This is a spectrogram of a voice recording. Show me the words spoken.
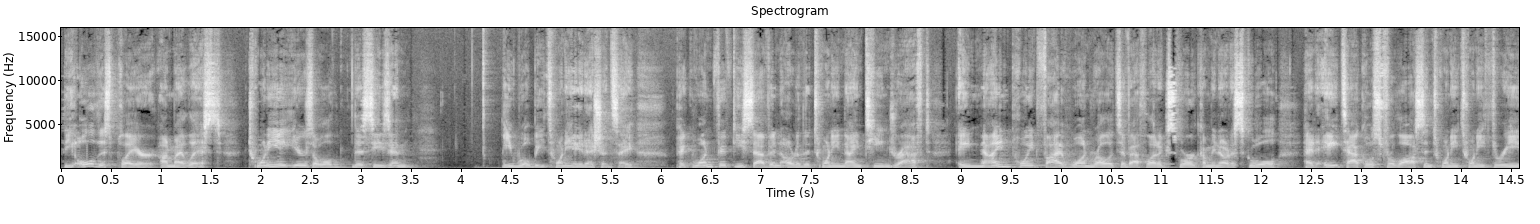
the oldest player on my list, 28 years old this season. He will be 28, I should say. Pick 157 out of the 2019 draft, a 9.51 relative athletic score coming out of school, had eight tackles for loss in 2023,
